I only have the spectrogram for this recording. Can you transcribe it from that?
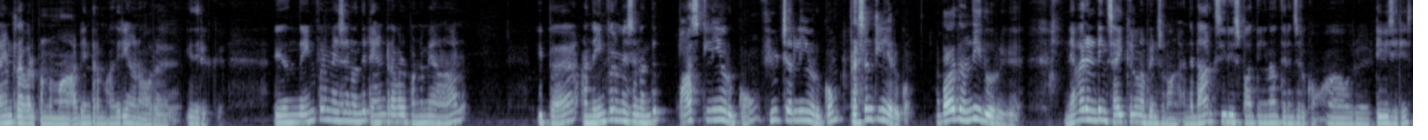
டைம் ட்ராவல் பண்ணுமா அப்படின்ற மாதிரியான ஒரு இது இருக்குது இந்த இன்ஃபர்மேஷன் வந்து டைம் ட்ராவல் பண்ணுமே ஆனால் இப்போ அந்த இன்ஃபர்மேஷன் வந்து பாஸ்ட்லேயும் இருக்கும் ஃப்யூச்சர்லேயும் இருக்கும் ப்ரெசண்ட்லேயும் இருக்கும். அதாவது வந்து இது ஒரு நெவர் எண்டிங் சைக்கிள் அப்படின்னு சொல்லுவாங்க. அந்த டார்க் சீரீஸ் பார்த்தீங்கன்னா தெரிஞ்சிருக்கும். ஒரு டிவி சீரீஸ்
